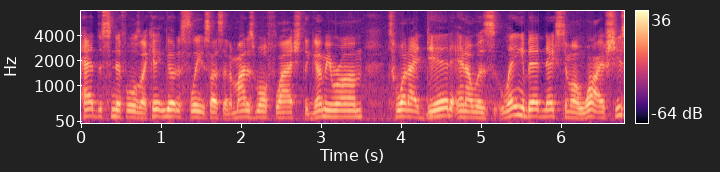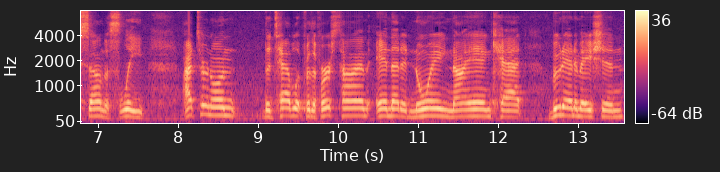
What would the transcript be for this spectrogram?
had the sniffles, I couldn't go to sleep, so I said I might as well flash the gummy ROM. It's what I did, and I was laying in bed next to my wife. She's sound asleep. I turn on the tablet for the first time, and that annoying Nyan cat boot animation,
